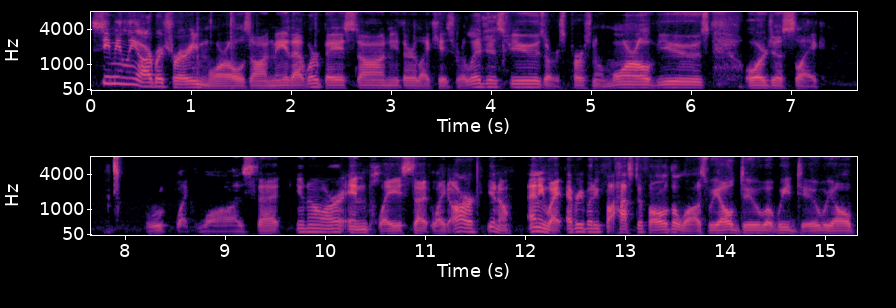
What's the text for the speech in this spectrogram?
seemingly arbitrary morals on me that were based on either like his religious views or his personal moral views or just like like laws that you know are in place that like are you know anyway everybody has to follow the laws. We all do what we do. We all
